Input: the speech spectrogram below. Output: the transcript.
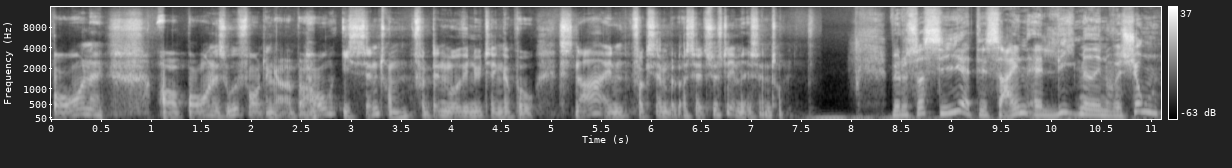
borgerne og borgernes udfordringer og behov i centrum for den måde, vi nytænker på, snarere end for eksempel at sætte systemet i centrum. Vil du så sige, at design er lige med innovation?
